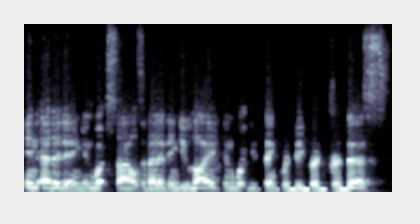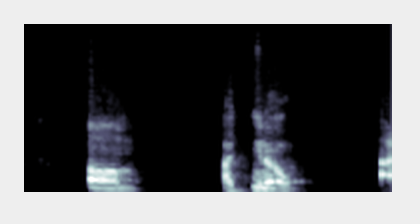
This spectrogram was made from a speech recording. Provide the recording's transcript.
in editing and what styles of editing you like and what you think would be good for this. Um, I, you know, I,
